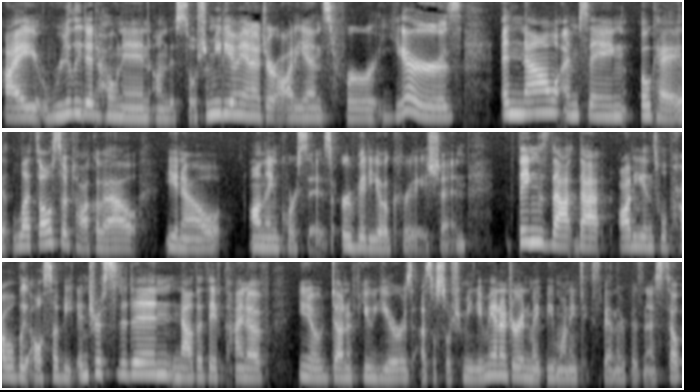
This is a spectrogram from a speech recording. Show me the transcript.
I really did hone in on this social media manager audience for years. And now I'm saying, okay, let's also talk about, you know, online courses or video creation. Things that that audience will probably also be interested in now that they've kind of you know, done a few years as a social media manager and might be wanting to expand their business. So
